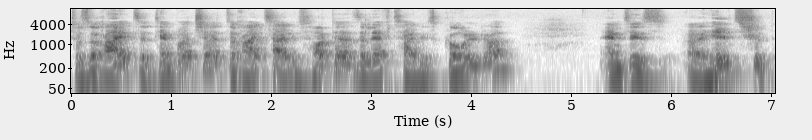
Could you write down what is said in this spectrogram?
to the right the temperature, the right side is hotter, the left side is colder and these uh, hills should,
